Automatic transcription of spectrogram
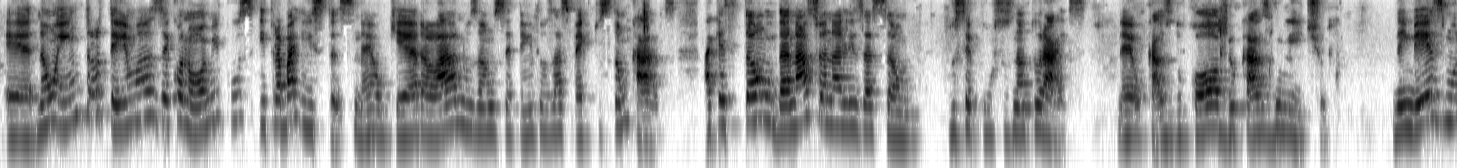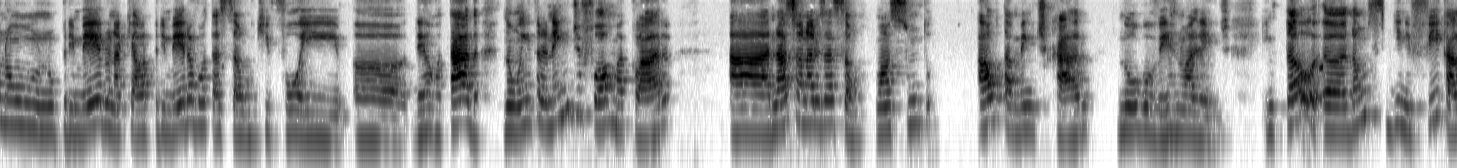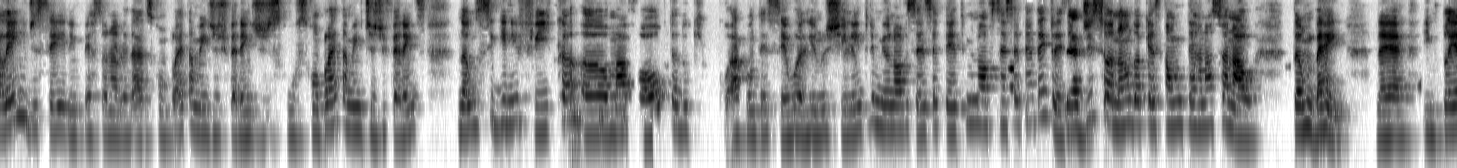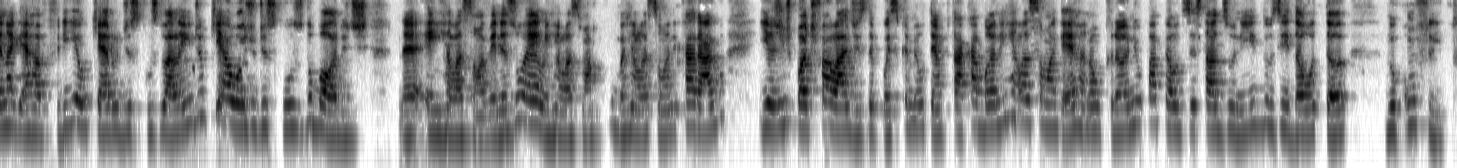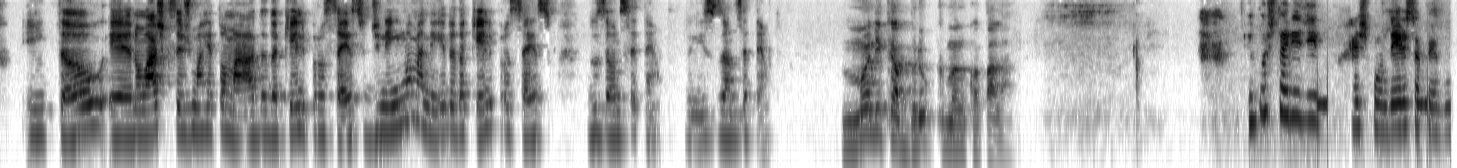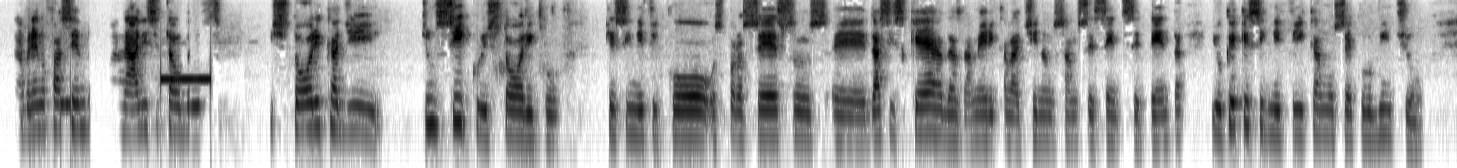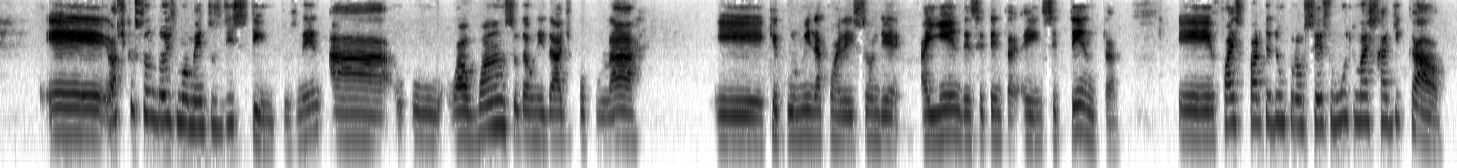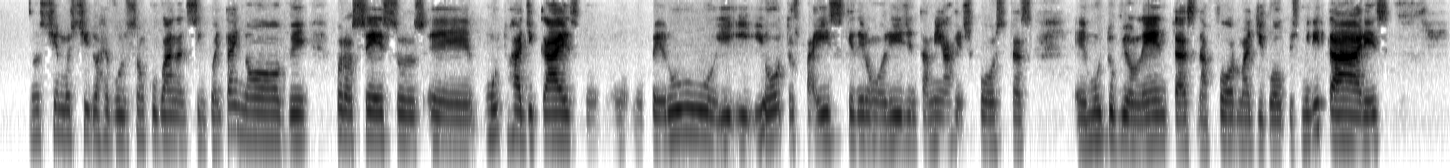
é, não entram temas econômicos e trabalhistas, né? o que era lá nos anos 70 os aspectos tão caros. A questão da nacionalização dos recursos naturais, né? o caso do cobre, o caso do lítio. Nem mesmo no, no primeiro, naquela primeira votação que foi uh, derrotada, não entra nem de forma clara a nacionalização, um assunto altamente caro no governo Allende. Então, não significa, além de serem personalidades completamente diferentes, discursos completamente diferentes, não significa uma volta do que aconteceu ali no Chile entre 1970 e 1973, adicionando a questão internacional também, né? Em plena Guerra Fria, o que era o discurso do Allende, o que é hoje o discurso do Boric, né? Em relação à Venezuela, em relação a Cuba, em relação a Nicarágua, e a gente pode falar disso depois que meu tempo está acabando, em relação à guerra na Ucrânia, o papel dos Estados Unidos e da OTAN no conflito. Então, é, não acho que seja uma retomada daquele processo, de nenhuma maneira, daquele processo dos anos 70, do início dos anos 70. Mônica Bruckmann com a palavra. Eu gostaria de responder essa pergunta, Breno, fazendo uma análise talvez histórica de, de um ciclo histórico que significou os processos eh, das esquerdas da América Latina nos anos 60 e 70 e o que, que significa no século 21. É, eu acho que são dois momentos distintos, né? A, o, o avanço da unidade popular eh, que culmina com a eleição de Allende em 70, em 70 eh, faz parte de um processo muito mais radical. Nós tínhamos tido a Revolução Cubana de 59, processos eh, muito radicais no, no Peru e, e, outros países que deram origem também a respostas eh, muito violentas na forma de golpes militares.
